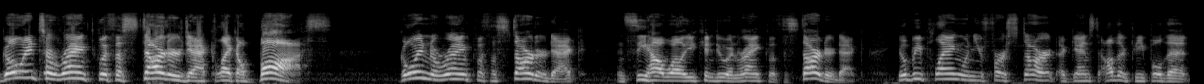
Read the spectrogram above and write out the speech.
go into ranked with a starter deck like a boss. Go into ranked with a starter deck and see how well you can do in ranked with a starter deck. You'll be playing when you first start against other people that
